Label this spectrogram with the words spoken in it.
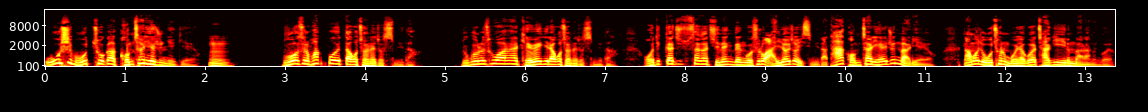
55초가 검찰이 해준 얘기예요. 음. 무엇을 확보했다고 전해졌습니다. 누구를 소환할 계획이라고 전해졌습니다. 어디까지 수사가 진행된 것으로 알려져 있습니다. 다 검찰이 해준 말이에요. 나머지 5초는 뭐냐고요? 자기 이름 말하는 거예요.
